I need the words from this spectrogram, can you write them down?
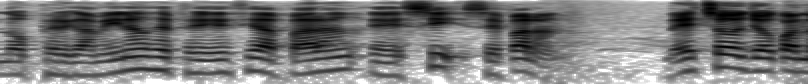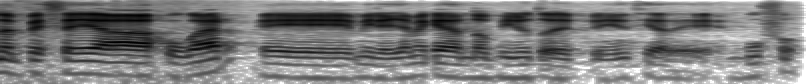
¿los pergaminos de experiencia paran? Eh, sí, se paran. De hecho, yo cuando empecé a jugar, eh, mire, ya me quedan dos minutos de experiencia de bufo.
